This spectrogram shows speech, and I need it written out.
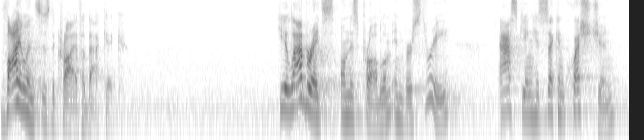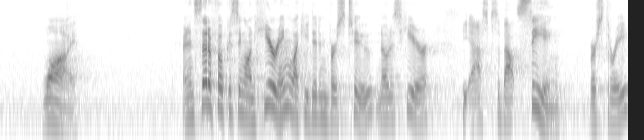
Violence is the cry of Habakkuk. He elaborates on this problem in verse 3 asking his second question, why? And instead of focusing on hearing like he did in verse 2, notice here he asks about seeing. Verse 3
